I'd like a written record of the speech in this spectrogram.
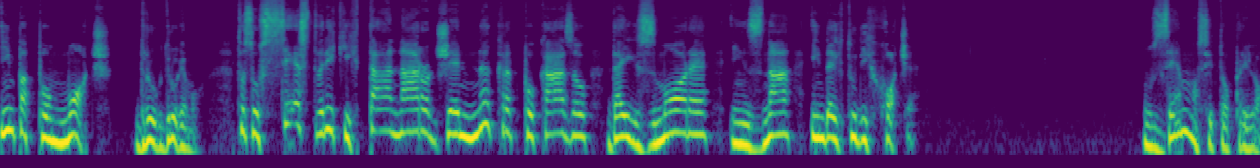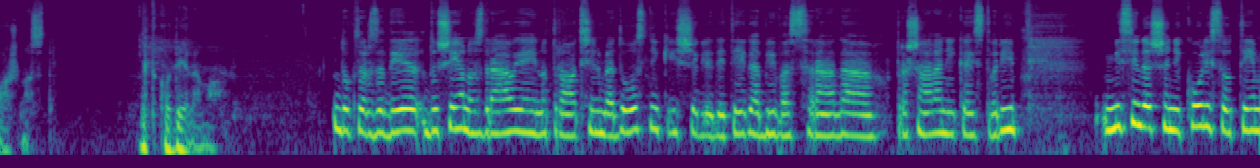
in pa pomoč drug drugemu. To so vse stvari, ki jih ta narod že nekrat pokazal, da jih zmore in zna in da jih tudi hoče. Vzemimo si to priložnost, da tako delamo. Doktor Zadel, duševno zdravje in otroci in mladostniki, še glede tega bi vas rada vprašala nekaj stvari. Mislim, da še nikoli se o tem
